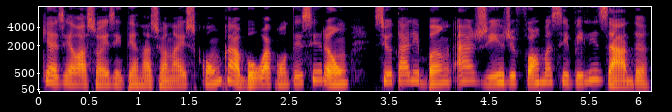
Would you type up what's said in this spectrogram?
que as relações internacionais com Cabul acontecerão se o Talibã agir de forma civilizada.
